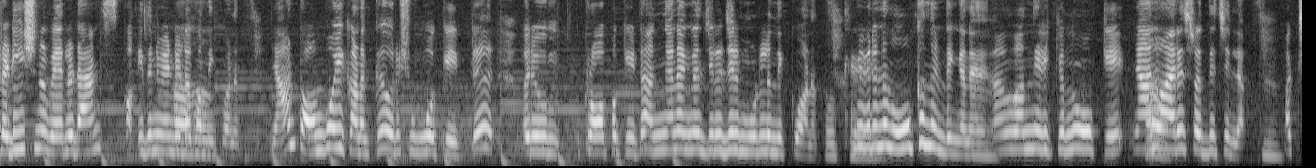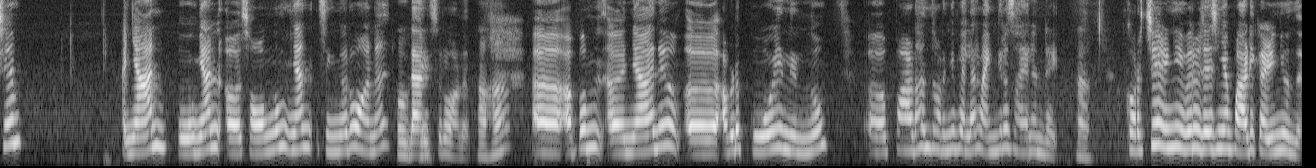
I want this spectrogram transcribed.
ട്രഡീഷണൽ വേറെ ഡാൻസ് ഇതിന് വേണ്ടിയിട്ടൊക്കെ. നിൽക്കുവാണ് ഞാൻ ടോംബോയ് കണക്ക് ഒരു ഷൂ ഒക്കെ ഇട്ട് ഒരു ക്രോപ്പ് ഒക്കെ ഇട്ട് അങ്ങനെ അങ്ങനെ ജിൽ ജിൽ മൂഡിൽ നിൽക്കുവാണ് ഇവരെന്നെ നോക്കുന്നുണ്ട് ഇങ്ങനെ. വന്നിരിക്കുന്നു ഓക്കെ ഞാനും ആരും ശ്രദ്ധിച്ചില്ല. പക്ഷെ ഞാൻ ഞാൻ സോങ്ങും ഞാൻ സിംഗറും ആണ് ഡാൻസറും ആണ്. അപ്പം ഞാൻ അവിടെ പോയി നിന്നു. പാടാൻ തുടങ്ങിയപ്പോൾ എല്ലാവരും ഭയങ്കര സൈലന്റ് ആയി. കുറച്ച് കഴിഞ്ഞ് ഇവർ വിചാരിച്ചു ഞാൻ പാടി കഴിഞ്ഞു എന്ന്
